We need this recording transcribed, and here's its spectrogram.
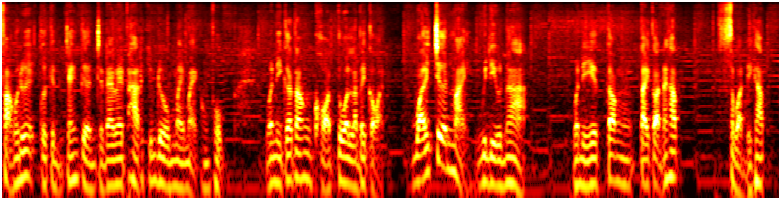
ฝากไว้ด้วยกดกระดิ่งแจ้งเตือนจะได้ไม่พลาดคลิปวิดีโอใหม่ๆของผม วันนี้ก็ต้องขอตัวลาไปก่อน ไว้เจอกันใหม่วิดีโอหน้า วันนี้ต้องไปก่อนนะครับ สวัสดีครับ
